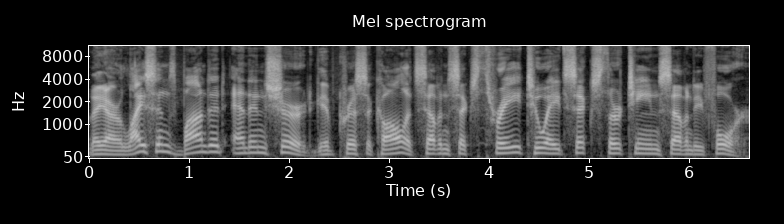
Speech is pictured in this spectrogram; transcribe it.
They are licensed, bonded, and insured. Give Chris a call at 763-286-1374.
